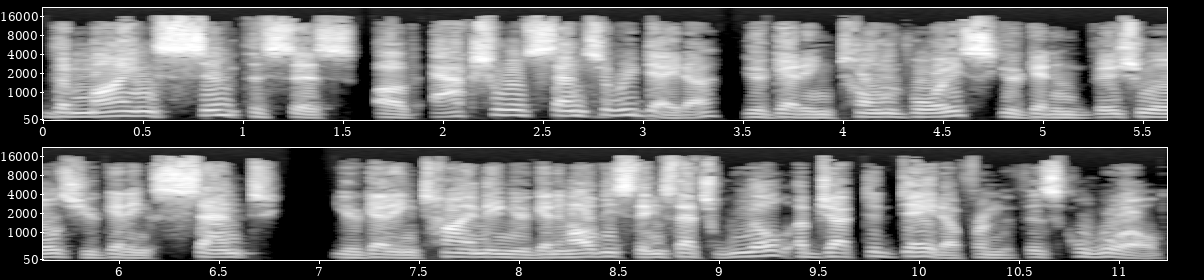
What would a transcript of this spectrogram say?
the mind synthesis of actual sensory data. You're getting tone of voice, you're getting visuals, you're getting scent, you're getting timing, you're getting all these things. That's real objective data from the physical world.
